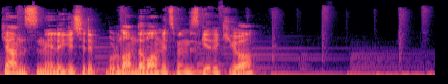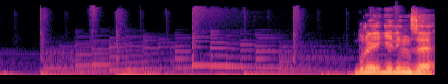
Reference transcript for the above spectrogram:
Kendisini ele geçirip buradan devam etmemiz gerekiyor. Buraya gelince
